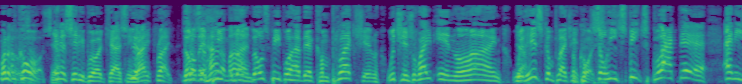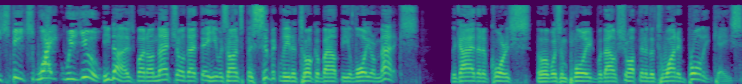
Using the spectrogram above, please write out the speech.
One of, Of course, Yeah. inner city broadcasting, Yeah, right? right. Those So they are had peop- him Those people have their complexion, which is right in line with Yeah. his complexion. Of course. So he speaks black there, and he speaks white with you. He does, but on that show that day, he was on specifically to talk about the lawyer Maddox, the guy that, of course, uh, was employed with Al Sharpton in the Tawana Brawley case.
